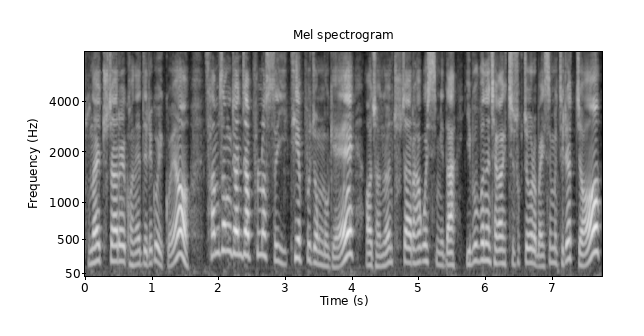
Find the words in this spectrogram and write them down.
분할 투자를 권해드리고 있고요. 삼성전자 플러스 ETF 종목에 어, 저는 투자를 하고 있습니다. 이 부분은 제가 지속적으로 말씀을 드렸죠.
